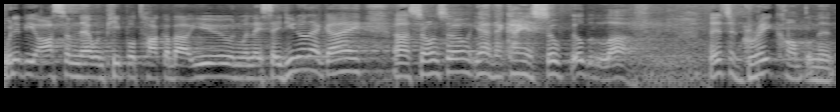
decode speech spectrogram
Wouldn't it be awesome that when people talk about you and when they say, Do you know that guy, so and so? Yeah, that guy is so filled with love. And it's a great compliment.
